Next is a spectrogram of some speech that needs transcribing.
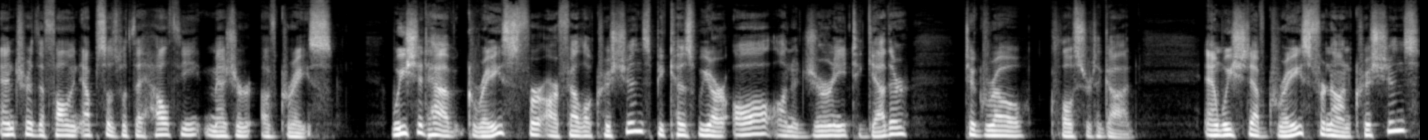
enter the following episodes with a healthy measure of grace. We should have grace for our fellow Christians because we are all on a journey together to grow closer to God. And we should have grace for non Christians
